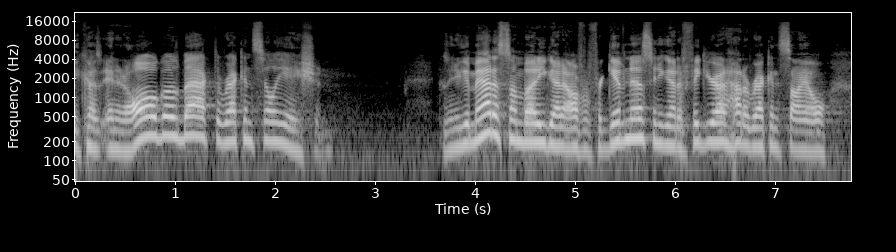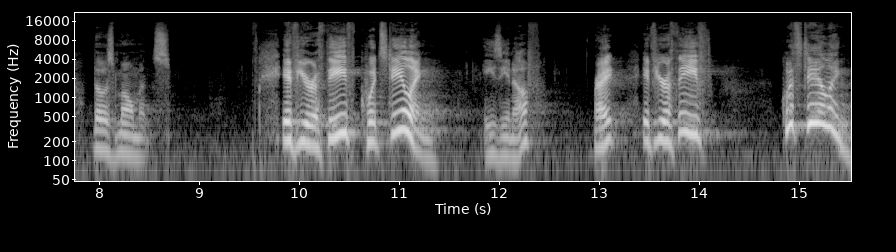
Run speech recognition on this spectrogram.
Because, and it all goes back to reconciliation. Because when you get mad at somebody, you got to offer forgiveness and you got to figure out how to reconcile those moments. If you're a thief, quit stealing. Easy enough, right? If you're a thief, quit stealing.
